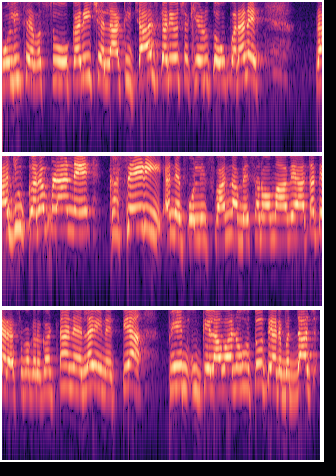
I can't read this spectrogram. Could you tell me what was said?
પોલીસે વસ્તુઓ કરી છે, લાઠીચાર્જ કર્યો છે ખેડૂતો ઉપર અને રાજુ કરપડાને ઘસેડી અને પોલીસ વાનમાં બેસાડવામાં આવ્યા હતા. ત્યારે સમગ્ર ઘટનાને લઈને ત્યાં ભેદ ઉકેલાવાનો હતો. ત્યારે બધા જ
